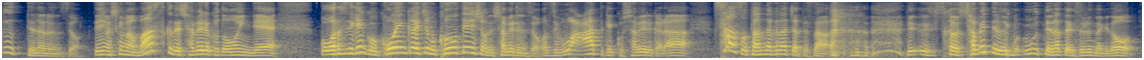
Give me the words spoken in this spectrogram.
うってなるんですよで今しかもマスクで喋ること多いんでこう私結構講演会中もこのテンションで喋るんですよ私わーって結構喋るから酸素足んなくなっちゃってさ で喋ってる時もうってなったりするんだけど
